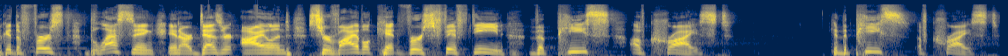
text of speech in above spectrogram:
Okay, the first blessing in our desert island survival kit, verse 15, the peace of Christ. Okay, the peace of Christ.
